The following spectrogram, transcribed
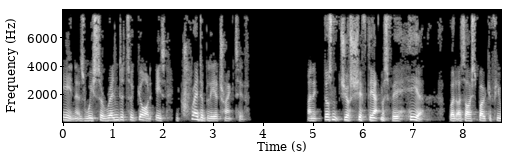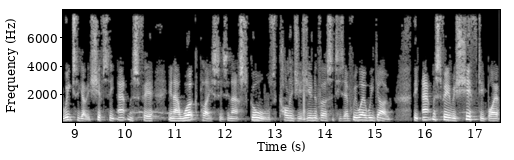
in, as we surrender to God, is incredibly attractive. And it doesn't just shift the atmosphere here, but as I spoke a few weeks ago, it shifts the atmosphere in our workplaces, in our schools, colleges, universities, everywhere we go. The atmosphere is shifted by a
